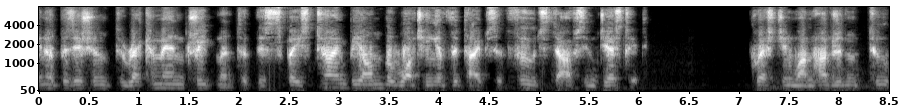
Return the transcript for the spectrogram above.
in a position to recommend treatment at this space time beyond the watching of the types of foodstuffs ingested. Question 102.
